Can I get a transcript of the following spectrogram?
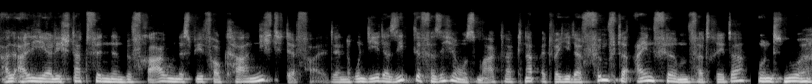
all, alljährlich stattfindenden Befragung des BVK nicht der Fall. Denn rund jeder siebte Versicherungsmakler, knapp etwa jeder fünfte Einfirmenvertreter und nur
